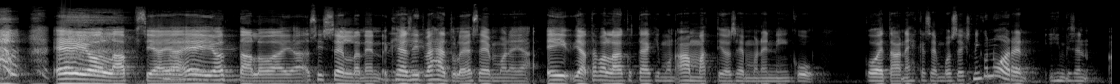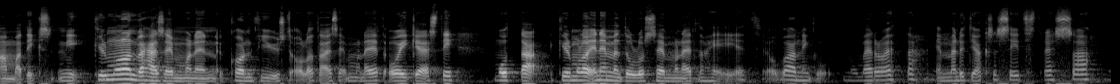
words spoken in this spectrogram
ei ole lapsia no ja niin. ei ole taloa ja siis sellainen, niin. kyllä siitä vähän tulee semmoinen ja, ei, ja tavallaan kun tämäkin mun ammatti on semmoinen niin kuin, koetaan ehkä semmoiseksi niin nuoren ihmisen ammatiksi, niin kyllä mulla on vähän semmoinen confused olo tai semmoinen, että oikeasti, mutta kyllä mulla on enemmän tullut semmoinen, että no hei, että se on vaan niin kuin numero, että en mä nyt jaksa siitä stressaa. Niin.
